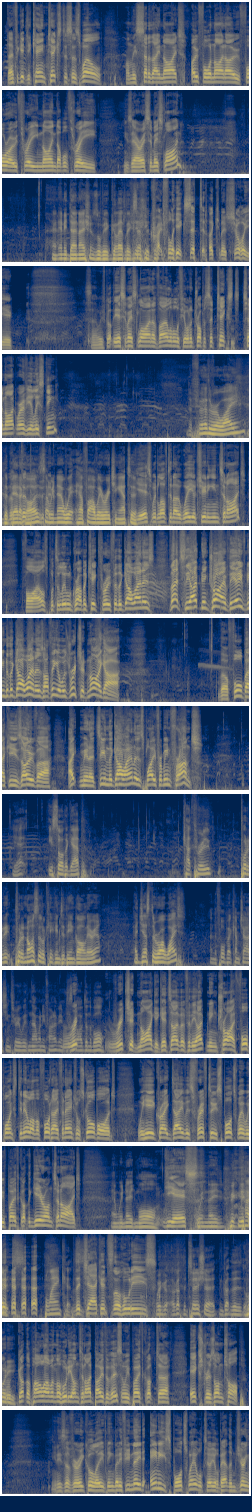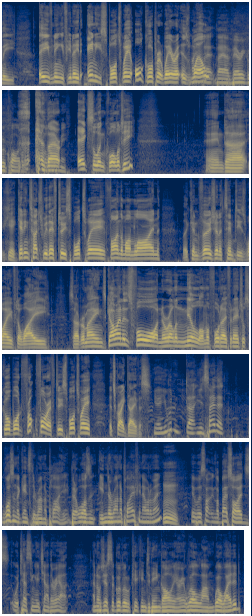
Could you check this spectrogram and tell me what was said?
Don't forget you can text us as well on this Saturday night. 0490 403 933 is our SMS line. And any donations will be gladly accepted. Gratefully accepted, I can assure you. So we've got the SMS line available if you want to drop us a text tonight, wherever you're listening. The further away, the The- better, the- guys. So we know where, how far we're reaching out to. Yes, we'd love to know where you're tuning in tonight. Viles puts a little grubber kick through for the Goannas. That's the opening try of the evening to the Goannas. I think it was Richard Niger. The fullback is over. Eight minutes in. The Goannas play from in front. Yeah, you saw the gap. Cut through, put it, put a nice little kick into the end goal area. Had just the right weight, and the fullback come charging through with no one in front of him. Ri- dived on the ball. Richard Niger gets over for the opening try. Four points to nil on the Forte Financial scoreboard. We hear Craig Davis for F2 Sports, where we've both got the gear on tonight. And we need more. Yes. We need big coats, blankets. The jackets, the hoodies. We got, I got the t-shirt and got the hoodie. We've got the polo and the hoodie on tonight, both of us, and we've both got uh, extras on top. It is a very cool evening, but if you need any sportswear, we'll tell you about them during the evening. If you need any sportswear or corporate wear as Mate, well, they, they are very good quality. they are me. excellent quality. And uh, yeah, get in touch with F2 Sportswear, find them online. The conversion attempt is waved away. So it remains Goannas 4, Narellan nil on the Forte Financial scoreboard for, for F2 Sportswear. It's Craig Davis. Yeah, you wouldn't. Uh, you'd say that wasn't against the run of play, but it wasn't in the run of play. If you know what I mean. Mm. It was something like both sides were testing each other out, and it was just a good little kick into the end goal area, well um, well weighted,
